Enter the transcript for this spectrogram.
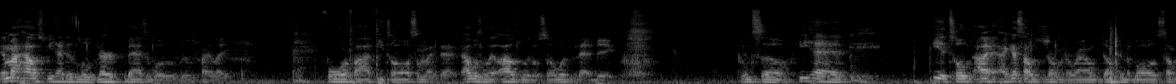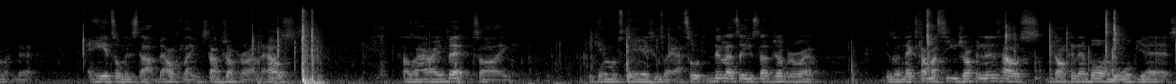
in my house we had this little Nerf basketball hoop. It was probably like four or five feet tall, something like that. I was li- I was little, so it wasn't that big. And so he had he had told me I, I guess I was jumping around, dunking the ball something like that. And he had told me to stop bouncing, like stop jumping around the house. So I was like, all right, bet. So like he came upstairs, he was like, I told didn't I tell you stop jumping around? He was like, next time I see you jumping in this house, dunking that ball, I'm gonna whoop your ass.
